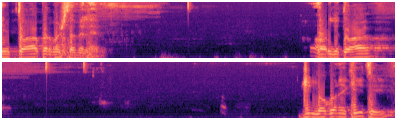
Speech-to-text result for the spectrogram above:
ایک دعا پر مشتمل ہے. اور یہ دعا جن لوگوں نے کی تھی،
